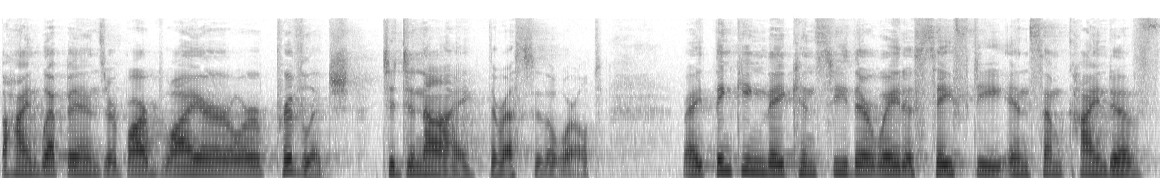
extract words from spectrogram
behind weapons or barbed wire or privilege to deny the rest of the world, right? Thinking they can see their way to safety in some kind of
